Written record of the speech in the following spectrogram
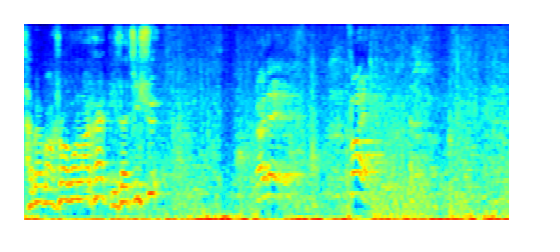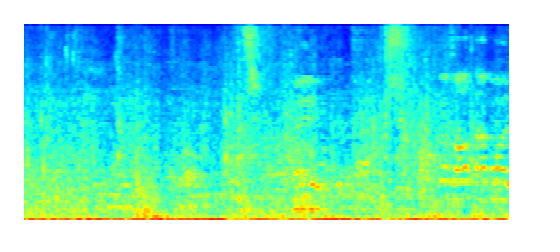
裁判把双方拉开，比赛继续。Ready, fight! 右手打滚，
